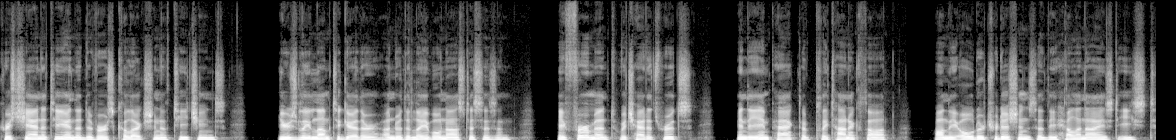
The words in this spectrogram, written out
Christianity, and the diverse collection of teachings, usually lumped together under the label Gnosticism, a ferment which had its roots in the impact of Platonic thought on the older traditions of the Hellenized East.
